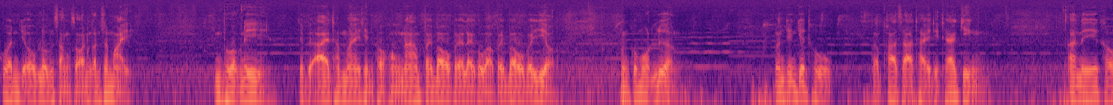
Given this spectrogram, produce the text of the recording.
ควรจะอบรมสั่งสอนกันสมัยพวกนี้จะไปอายทำไมเช่นเขาห้องน้ำไปเบาไปอะไรก็ว่าไปเบาไปเยี่ยว มันก็หมดเรื่อง มันจึงจะถูก กับภาษาไทยที่แท้จริง อันนี้เขา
